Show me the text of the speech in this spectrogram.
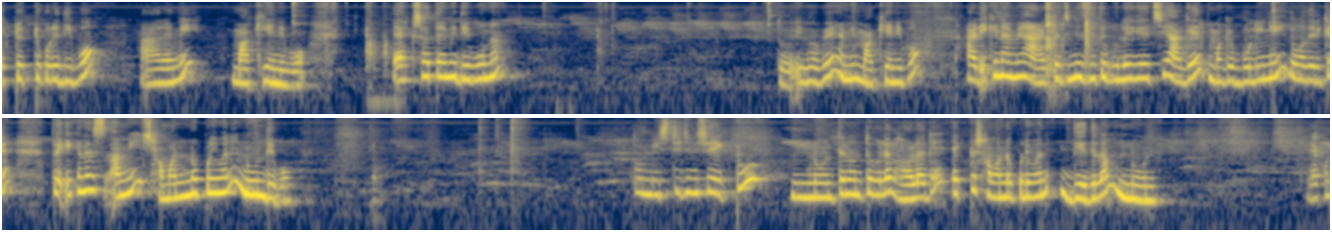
একটু একটু করে দিব আর আমি মাখিয়ে নেব। একসাথে আমি দেব না। তো এইভাবে আমি মাখিয়ে নিব। আর এখানে আমি আরেকটা জিনিস দিতে ভুলে গিয়েছি, আগে তোমাকে বলিনি তোমাদেরকে। তো এখানে আমি সামান্য পরিমাণে নুন দেব। তো মিষ্টি জিনিসে একটু নুনতে নুনতে হলে ভালো লাগে, একটু সামান্য পরিমাণে দিয়ে দিলাম নুন। এখন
